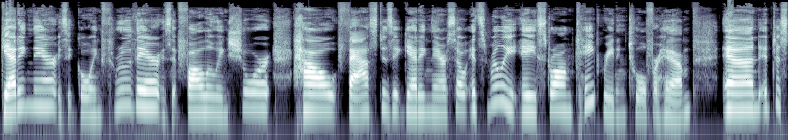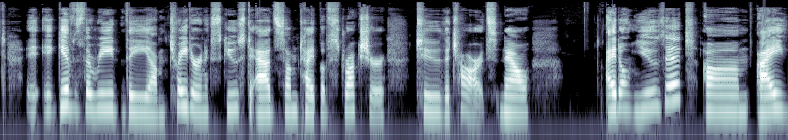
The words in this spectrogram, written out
getting there? Is it going through there? Is it following short? How fast is it getting there? So it's really a strong tape reading tool for him and it just it, it gives the read the um, trader an excuse to add some type of structure to the charts. Now I don't use it. Um, I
